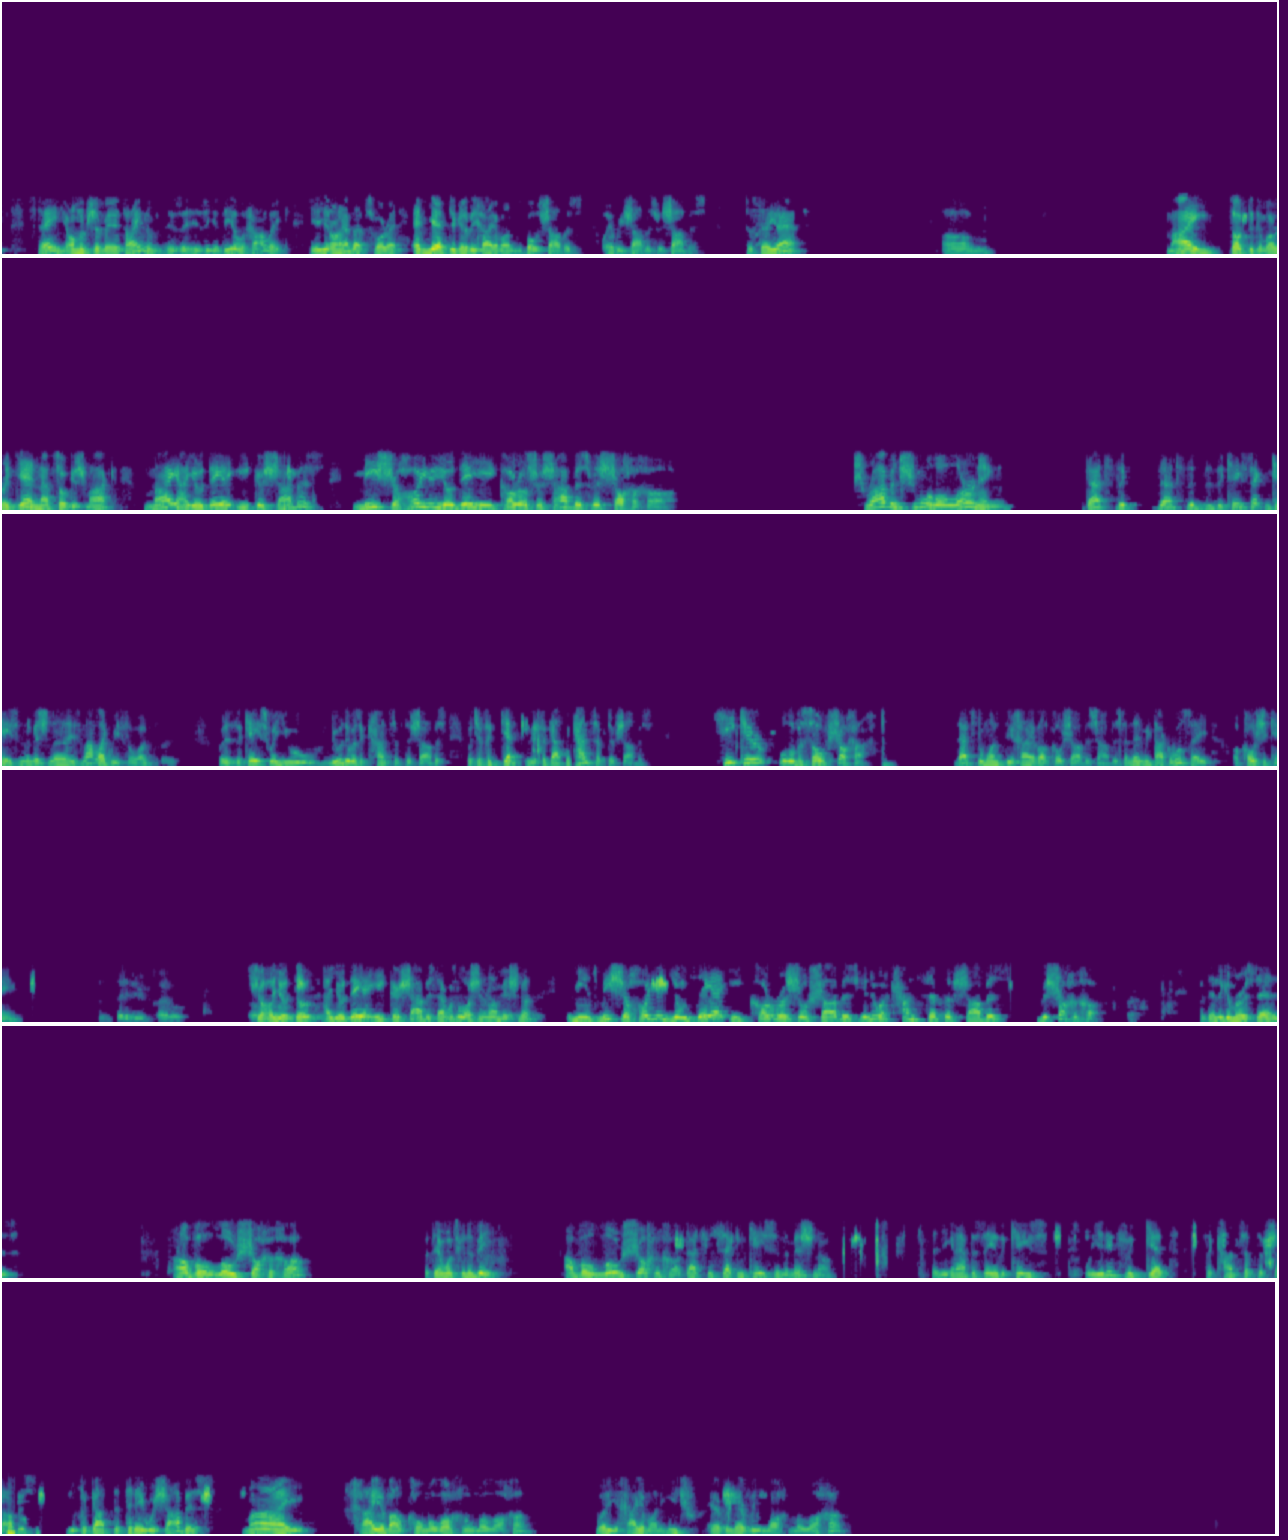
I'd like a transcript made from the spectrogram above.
say Yom Shabbatayim is a, is a Yadil Chalik. Here you don't have that svara, and yet you're going to be chayav on both Shabbos, every Shabbos for Shabbos. So say that. Um, my Dr. Gemara again, not so geschmack. My hayodea iker Shabbos, mi shehoyu yodea ikoro Shabbos v'shochacha. Shrav and Shmuel are learning. That's the that's the, the, the case. Second case in the Mishnah is not like we thought, but it's the case where you knew there was a concept of Shabbos, but you forget you forgot the concept of Shabbos. Hikir ulavasof shochach. That's the one Chayav al kol Shabbos Shabbos, and then we talk. We'll say a kosher came. Hayodea Iker Shabbos. That was the lashon in our Mishnah. It means Misha Hoya Yodea Ikora Shel Shabbos. You knew a concept of Shabbos v'shachacha. But then the Gemara says, Avo lo shachacha. But then what's going to be? Avo lo shachacha. That's the second case in the Mishnah. Then you're going to have to say the case where you didn't forget the concept of Shabbos. You forgot that today was Shabbos my chayev al kol malachu malacha. What are you chayev on each every every malacha?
